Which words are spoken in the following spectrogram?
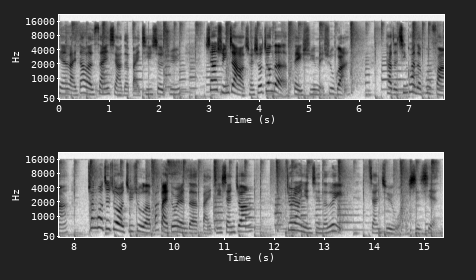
天来到了三峡的白鸡社区，是要寻找传说中的废墟美术馆。踏着轻快的步伐，穿过这座居住了八百多人的白鸡山庄，就让眼前的绿占据我的视线。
